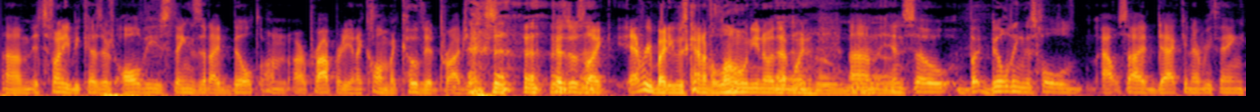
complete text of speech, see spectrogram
um, it's funny because there's all these things that I built on our property, and I call them my COVID projects because it was like everybody was kind of alone, you know, at that point. home, um, yeah. And so, but building this whole outside deck and everything,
